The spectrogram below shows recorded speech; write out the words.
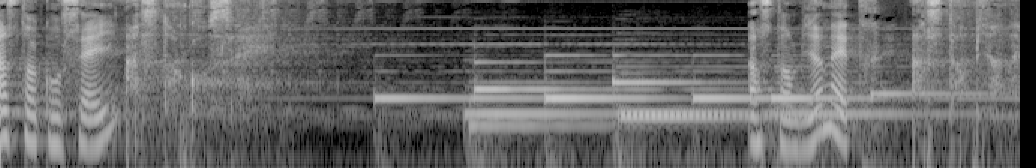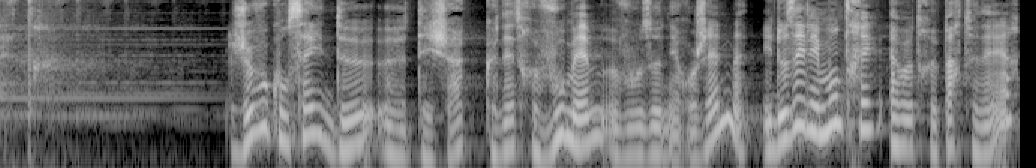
Instant conseil. Instant conseil. Instant bien-être. Je vous conseille de euh, déjà connaître vous-même vos zones érogènes et d'oser les montrer à votre partenaire.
